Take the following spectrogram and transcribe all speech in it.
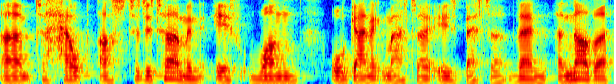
um, to help us to determine if one organic matter is better than another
